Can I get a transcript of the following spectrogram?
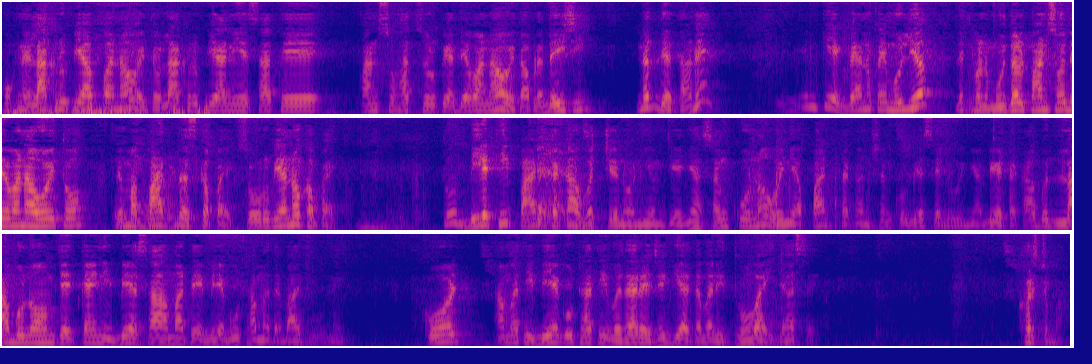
કોકને લાખ રૂપિયા આપવાના હોય તો લાખ રૂપિયાની સાથે પાંચસો, સાતસો રૂપિયા દેવાના હોય તો આપણે દઈશી નથી દેતા ને? એમ કે બેનું કઈ મૂલ્ય નથી પણ મુદલ પાંચસો દેવાના હોય તો એમાં પાંચ દસ કપાય સો રૂપિયા ન કપાય. તો બેથી પાંચ ટકા વચ્ચેનો નિયમ છે જ્યાં શંકુ ન હોય ત્યાં પાંચ ટકા શંકુ બેસેલું હોય ત્યાં બે ટકા. બધું લાંબુ ન સમજાય કાંઈ નહીં. બે સા માટે બે ગુઠા માટે બાજુ નહીં. કોર્ટ આમાંથી બે ગુઠાથી વધારે જગ્યા તમારી ધોવાઈ જશે. ખર્ચમાં.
